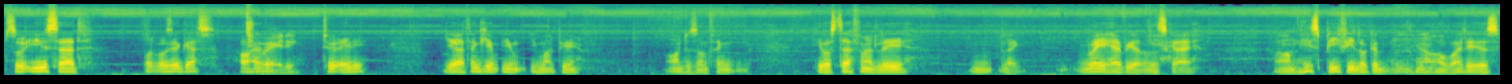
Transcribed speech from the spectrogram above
so you said, what was your guess? How heavy? 280. 280. Yeah, I think you, you you might be onto something. He was definitely mm, like way heavier than this guy. Um, he's beefy. Look at you know how white he is.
